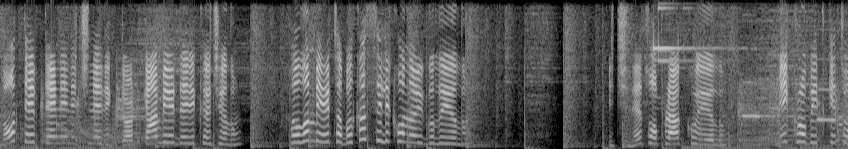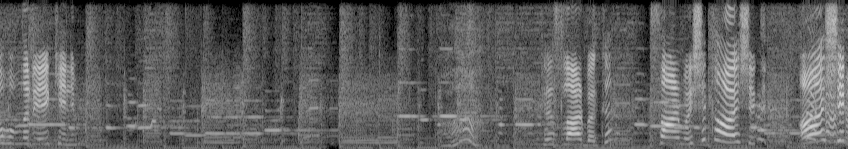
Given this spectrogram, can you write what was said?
Not defterinin içine dikdörtgen bir delik açalım. Kalın bir tabaka silikon uygulayalım. İçine toprak koyalım. Mikro bitki tohumları ekelim. Kızlar bakın. Sarmaşık aşık. Aşık.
